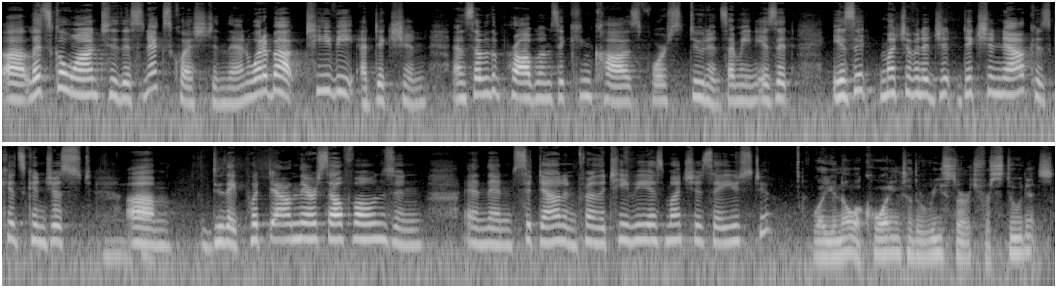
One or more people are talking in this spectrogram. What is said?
Uh, let's go on to this next question then. What about TV addiction and some of the problems it can cause for students? I mean, is it is it much of an addiction now? Because kids can just um, do they put down their cell phones and and then sit down in front of the TV as much as they used to? Well, you know, according to the research for students,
